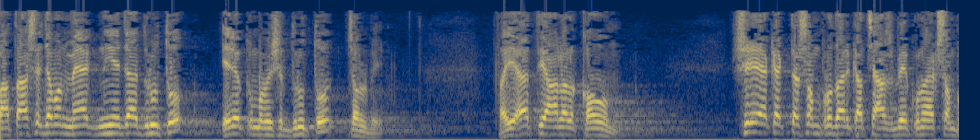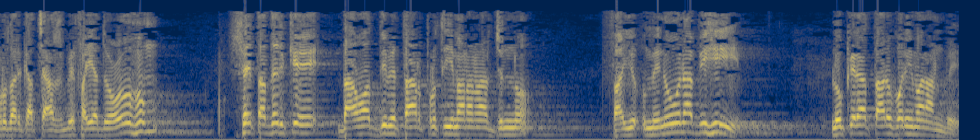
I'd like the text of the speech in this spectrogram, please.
বাতাসে যেমন ম্যাগ নিয়ে যায় দ্রুত এরকম ভাবে সে দ্রুত চলবে। ফাইয়াতি আলাল কৌম সে এক একটা সম্প্রদায়ের কাছে আসবে, কোন এক সম্প্রদায়ের কাছে আসবে ফাইয়াদ ওহম সে তাদেরকে দাওয়াত দিবে তার প্রতি ইমান আনার জন্য। ফাইমিনুনা বিহি। লোকেরা তার উপর ইমান আনবে।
